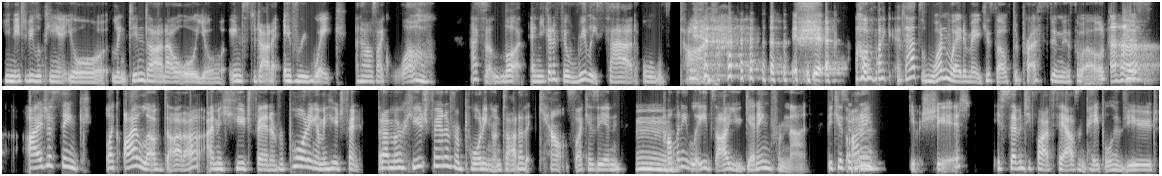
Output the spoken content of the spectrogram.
You need to be looking at your LinkedIn data or your Insta data every week, and I was like, "Whoa, that's a lot," and you're going to feel really sad all the time. yeah I was like, "That's one way to make yourself depressed in this world." Because uh-huh. I just think, like, I love data. I'm a huge fan of reporting. I'm a huge fan, but I'm a huge fan of reporting on data that counts. Like, as in, Mm. how many leads are you getting from that? Because I don't give a shit if 75,000 people have viewed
